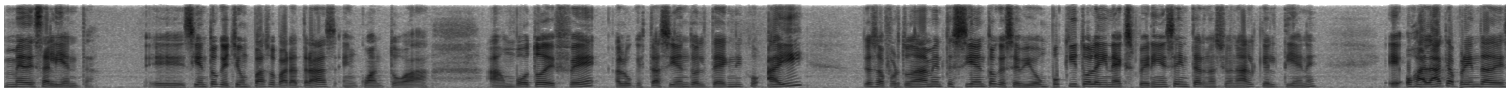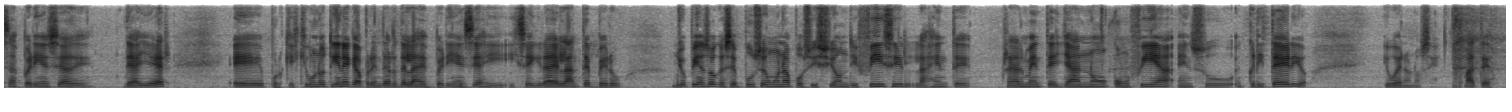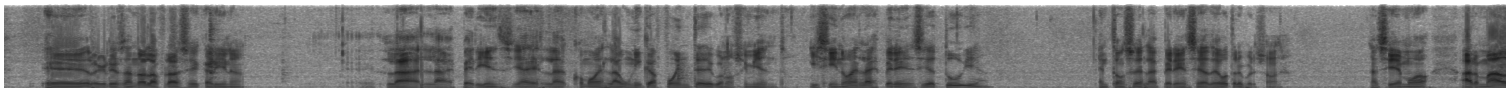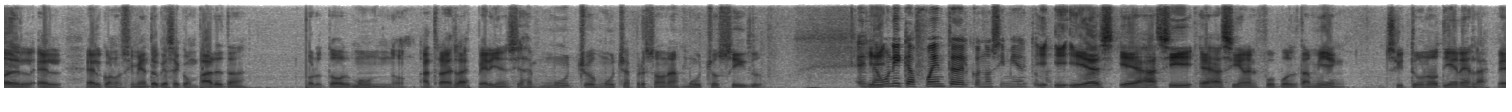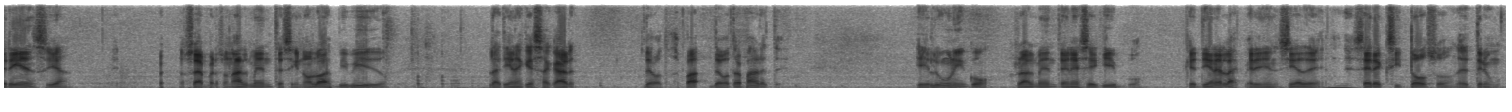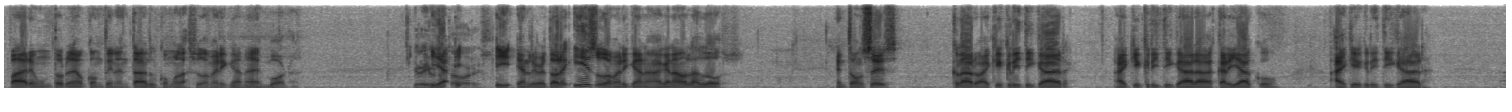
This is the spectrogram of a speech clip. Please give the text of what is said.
me desalienta. Eh, siento que eché un paso para atrás en cuanto a, a un voto de fe a lo que está haciendo el técnico. Ahí desafortunadamente siento que se vio un poquito la inexperiencia internacional que él tiene eh, ojalá que aprenda de esa experiencia de, ayer, eh, porque es que uno tiene que aprender de las experiencias y, seguir adelante, pero yo pienso que se puso en una posición difícil, la gente realmente ya no confía en su criterio, y bueno, no sé. Mateo. Eh, regresando a la frase de Karina, la, la experiencia es la, como es la única fuente de conocimiento. Y si no es la experiencia tuya, entonces es la experiencia de otra persona. Así hemos armado el, el- el conocimiento que se comparta por todo el mundo, a través de las experiencias de muchos, muchas personas, muchos siglos. Es Y- la única fuente del conocimiento. Y, y- y es, y es así, es así en el fútbol también. Si tú no tienes la experiencia, o sea, personalmente, si no lo has vivido, la tienes que sacar de otra, de otra parte. El único realmente en ese equipo que tiene la experiencia de, de ser exitoso, de triunfar en un torneo continental como la Sudamericana, es Borja. Y Y, y- Libertadores. y en Libertadores y Sudamericana, ha ganado las dos. Entonces, claro, hay que criticar, hay que criticar a Cariaco, hay que criticar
